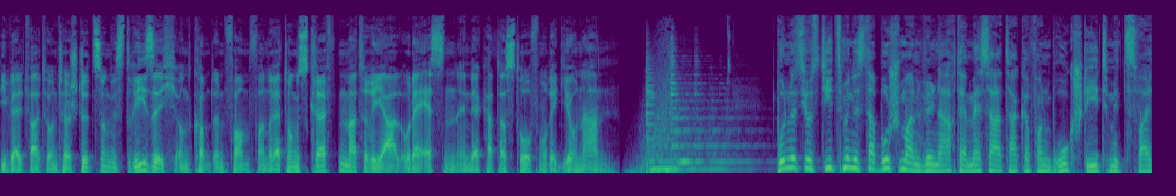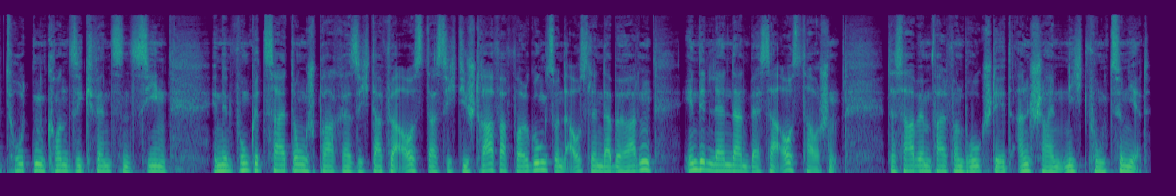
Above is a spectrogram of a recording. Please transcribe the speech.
Die weltweite ist riesig und kommt in Form von Rettungskräften, Material oder Essen in der Katastrophenregion an. Bundesjustizminister Buschmann will nach der Messerattacke von Brokstedt mit zwei Toten Konsequenzen ziehen. In den Funke-Zeitungen sprach er sich dafür aus, dass sich die Strafverfolgungs- und Ausländerbehörden in den Ländern besser austauschen. Das habe im Fall von Brokstedt anscheinend nicht funktioniert.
